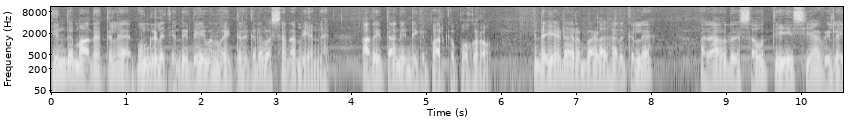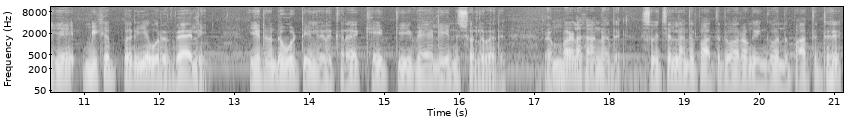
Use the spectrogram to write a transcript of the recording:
இந்த மாதத்தில் உங்களுக்கென்று தேவன் வைத்திருக்கிற வசனம் என்ன? அதைத்தான் இன்றைக்கு பார்க்க போகிறோம். இந்த இடம் ரொம்ப அழகாக இருக்குல்ல? அதாவது சவுத் ஏசியாவிலேயே மிகப்பெரிய ஒரு வேலி. இது வந்து ஊட்டியில் இருக்கிற கேத்தி வேலின்னு சொல்லுவார். ரொம்ப அழகானது. சுவிட்சர்லாந்து பார்த்துட்டு வரவங்க இங்கே வந்து பார்த்துட்டு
